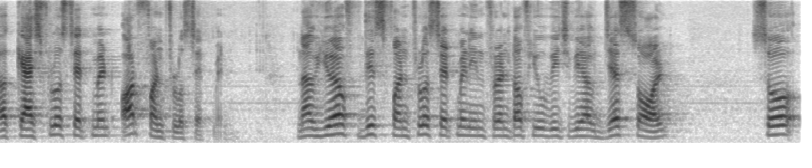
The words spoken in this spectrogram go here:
a cash flow statement or fund flow statement. Now, you have this fund flow statement in front of you which we have just solved. So,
